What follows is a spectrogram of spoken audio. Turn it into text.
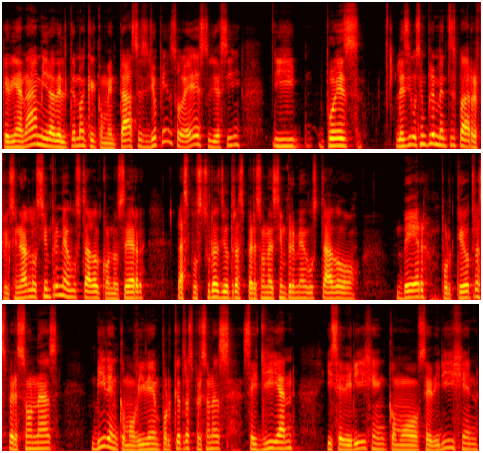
que digan, ah, mira, del tema que comentaste, yo pienso esto y así. Y pues les digo, simplemente es para reflexionarlo. Siempre me ha gustado conocer las posturas de otras personas, siempre me ha gustado ver por qué otras personas viven como viven, por qué otras personas se guían y se dirigen como se dirigen,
